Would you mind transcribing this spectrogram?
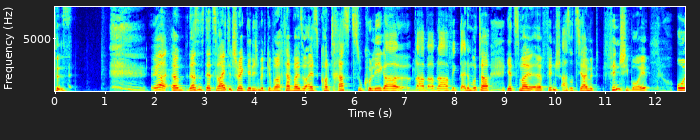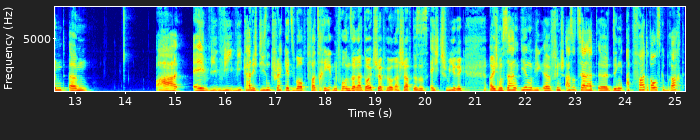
bist. Ja, ähm, das ist der zweite Track, den ich mitgebracht habe, mal so als Kontrast zu Kollega, äh, bla bla bla, fick deine Mutter. Jetzt mal äh, Finch asozial mit Finchy Boy. Und ähm, ah, ey, wie, wie, wie kann ich diesen Track jetzt überhaupt vertreten vor unserer Deutschrap-Hörerschaft? Das ist echt schwierig. Aber ich muss sagen, irgendwie, äh, Finch Asozial hat äh, Ding Abfahrt rausgebracht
